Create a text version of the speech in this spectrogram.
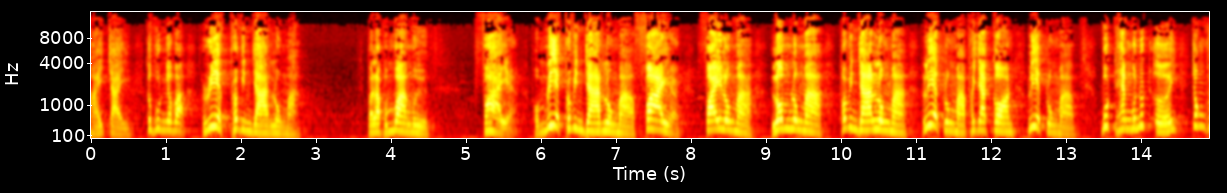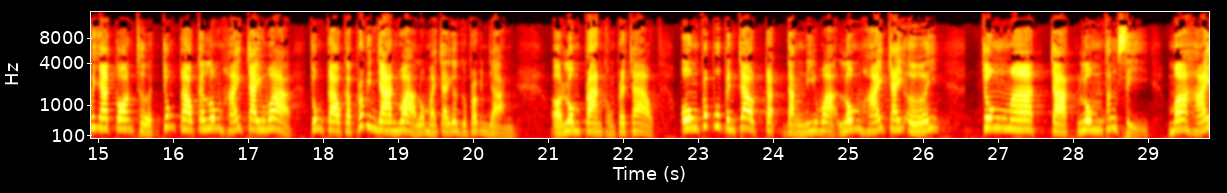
หายใจ ก็พูดง่ายว่าเรียกพระวิญญาณลงมา เวลาผมวางมือ fire ผมเรียกพระวิญญาณลงมา fire ไฟลงมา ลมลงมา พระวิญญาณลงมา เรียกลงมาพยากรณ์เรียกลงมา บุตรแห่งมนุษย์เอ๋ยจงพยากรณ์เถิด จงกล่าวกับลมหายใจว่า จงกล่าวกับพระวิญญาณว่า ลมหายใจก็คือพระวิญญาณลมปราณของพระเจ้า องค์พระผู้เป็นเจ้าตรัสดังนี้ว่า ลมหายใจเอ๋ยจงมาจากลมทั้งสี่มาหาย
